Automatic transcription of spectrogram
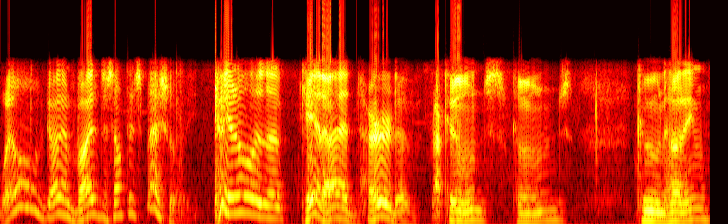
well, got invited to something special. you know, as a kid, I had heard of raccoons, coons, coon hunting,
